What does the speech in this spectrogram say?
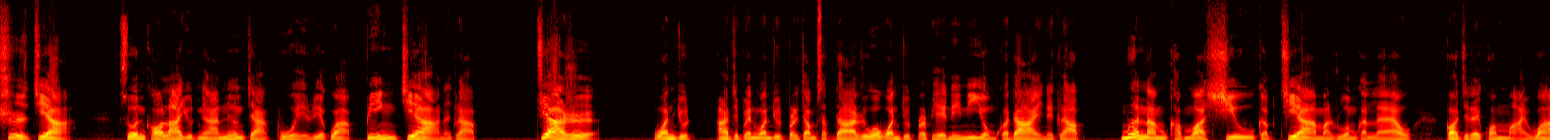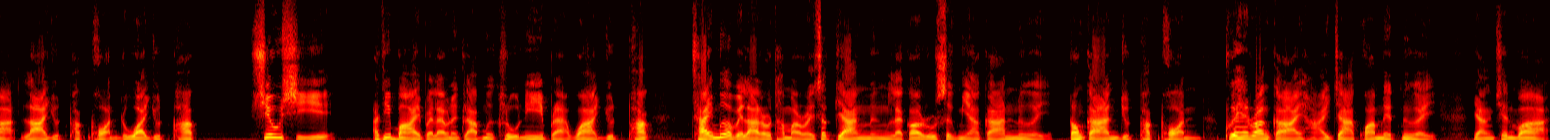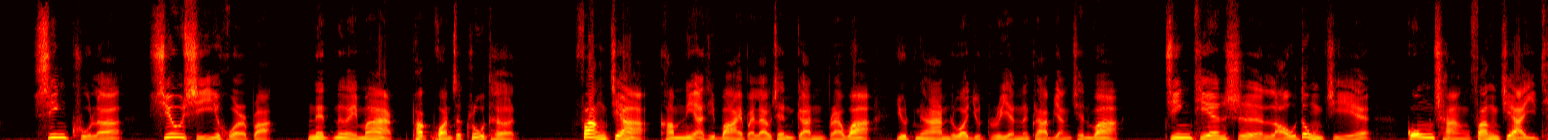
ชื่อเจียส่วนขอลาหยุดงานเนื่องจากป่วยเรียกว่าปิ้งเจียนะครับเจียรื่อวันหยุดอาจจะเป็นวันหยุดประจำสัปดาห์หรือว่าวันหยุดประเพณีนิยมก็ได้นะครับ เมื่อนำคำว่าชิวกับเจียมารวมกันแล้ว ก็จะได้ความหมายว่าลาหยุดพักผ่อนหรือว่าหยุดพักชิวฉีอธิบายไปแล้วนะครับ เมื่อครู่นี้แปลว่าหยุดพัก ใช้เมื่อเวลาเราทำอะไรสักอย่างหนึ่ง และก็รู้สึกมีอาการเหนื่อย ต้องการหยุดพักผ่อน เพื่อให้ร่างกายหายจากความเหน็ดเหนื่อย อย่างเช่นว่า辛苦了休息一会儿吧เหน็ดเหนื่อยมาก พักผ่อนสักครู่เถิดฟังจ้าคำนี้อธิบายไปแล้วเช่นกัน แปลว่า หยุดงานหรือว่าหยุดเรียนนะครับ อย่างเช่นว่า今天是劳动节工厂放假一天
